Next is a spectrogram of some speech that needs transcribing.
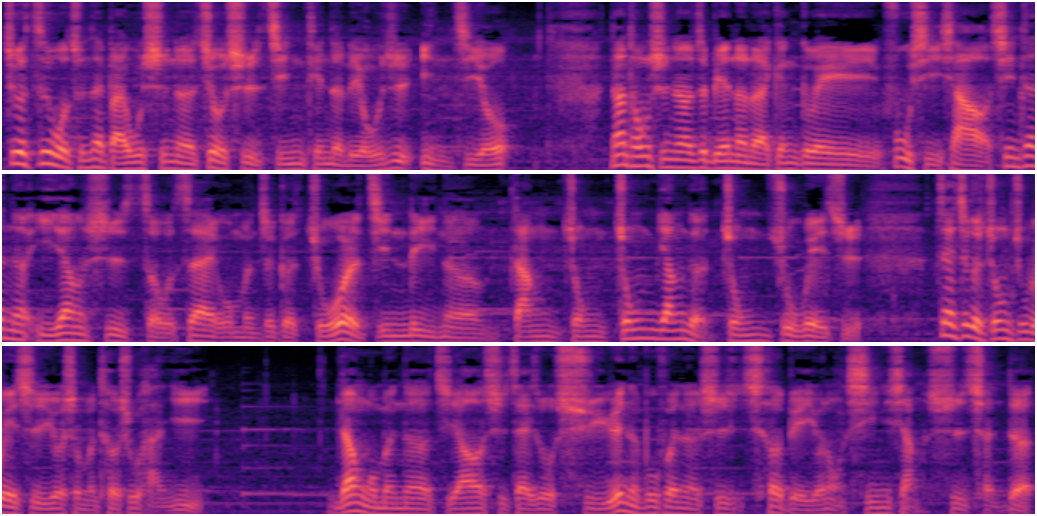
这个自我存在白巫师呢，就是今天的流日印记哦。那同时呢，这边呢来跟各位复习一下哦，现在呢一样是走在我们这个卓尔金历呢当中中央的中柱位置。在这个中柱位置有什么特殊含义？让我们呢，只要是在做许愿的部分呢，是特别有那种心想事成的，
